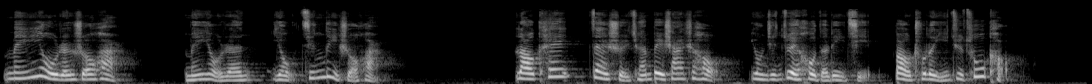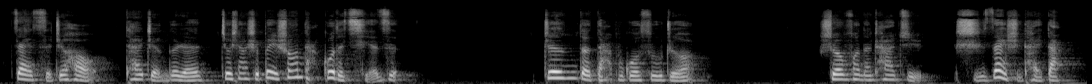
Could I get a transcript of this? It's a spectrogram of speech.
没有人说话，没有人有精力说话。老 K 在水泉被杀之后，用尽最后的力气爆出了一句粗口。在此之后。他整个人就像是被霜打过的茄子，真的打不过苏哲。双方的差距实在是太大。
